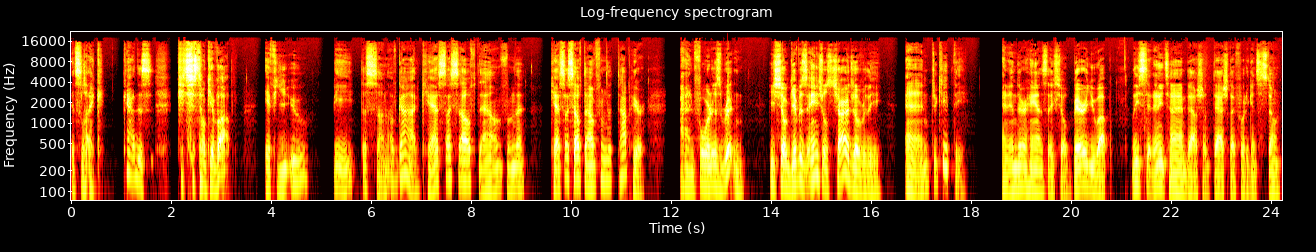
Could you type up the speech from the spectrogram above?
it's like, God, this, you just don't give up. If you be the Son of God, cast thyself down from the cast thyself down from the top here. And for it is written, He shall give his angels charge over thee, and to keep thee. And in their hands they shall bear you up, least at any time thou shalt dash thy foot against a stone.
